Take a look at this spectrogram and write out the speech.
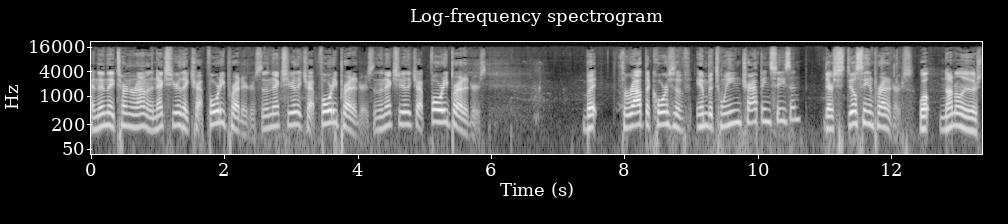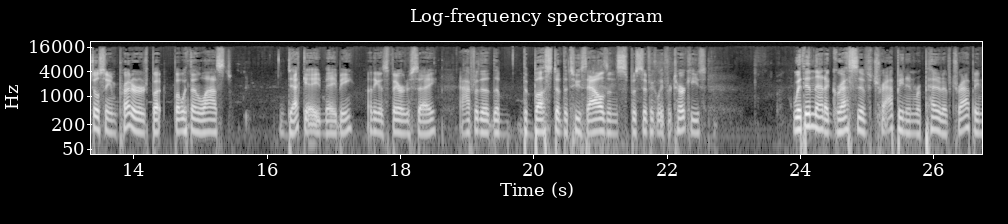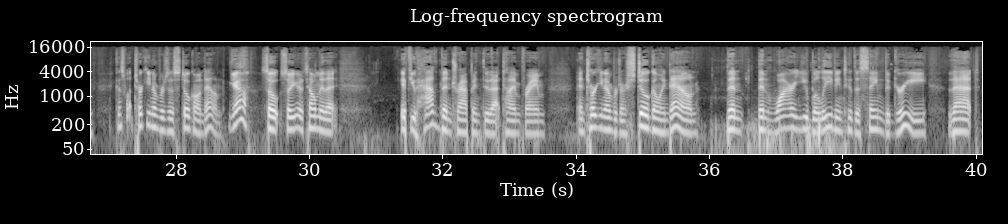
And then they turn around and the next year they trap 40 predators. And the next year they trap 40 predators. And the next year they trap 40 predators. But throughout the course of in between trapping season, they're still seeing predators. well, not only they're still seeing predators, but but within the last decade, maybe I think it's fair to say, after the the, the bust of the 2000s, specifically for turkeys, within that aggressive trapping and repetitive trapping, guess what? Turkey numbers have still gone down. Yeah. So so you're gonna tell me that if you have been trapping through that time frame and turkey numbers are still going down, then then why are you believing to the same degree that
